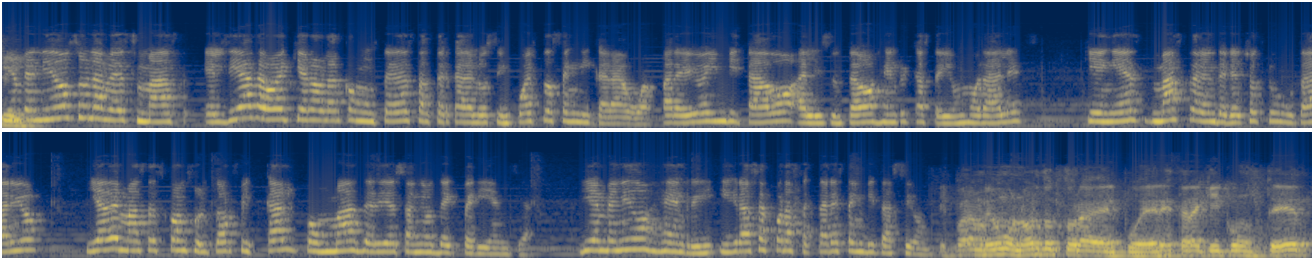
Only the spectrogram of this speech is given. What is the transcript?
Bienvenidos una vez más. El día de hoy quiero hablar con ustedes acerca de los impuestos en Nicaragua. Para ello he invitado al licenciado Henry Castellón Morales, quien es máster en Derecho Tributario y además es consultor fiscal con más de 10 años de experiencia. Bienvenido Henry y gracias por aceptar esta invitación. Es para mí un honor, doctora, el poder estar aquí con usted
